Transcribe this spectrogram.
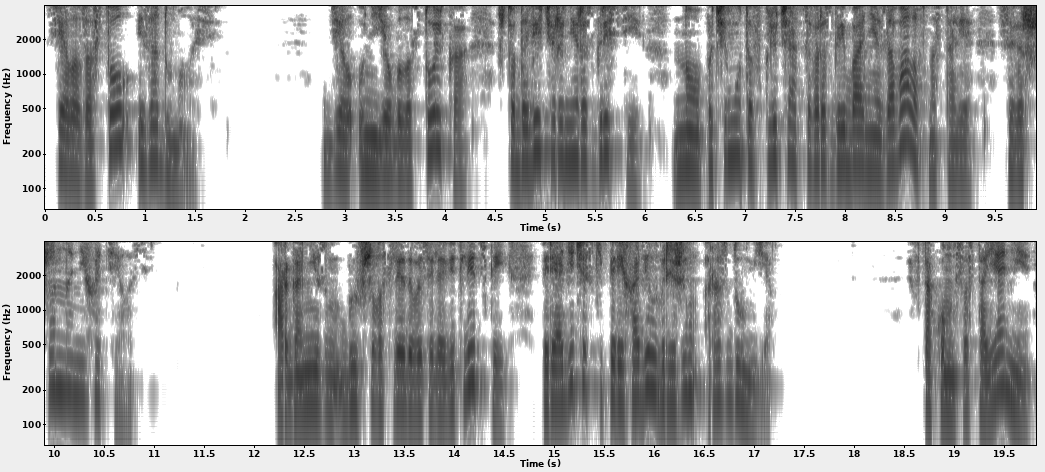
села за стол и задумалась. Дел у нее было столько, что до вечера не разгрести, но почему-то включаться в разгребание завалов на столе совершенно не хотелось. Организм бывшего следователя Ветлицкой периодически переходил в режим раздумья. В таком состоянии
